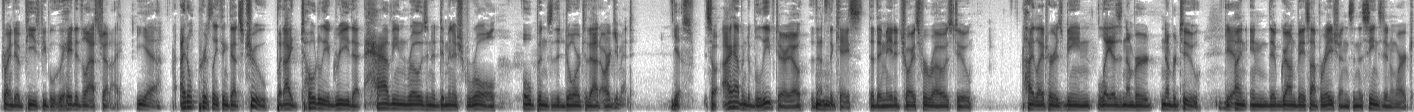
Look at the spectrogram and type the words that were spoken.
trying to appease people who hated the Last Jedi. yeah, I don't personally think that's true, but I totally agree that having Rose in a diminished role opens the door to that argument. yes, So I happen to believe, Terrio, that that's mm-hmm. the case, that they made a choice for Rose to highlight her as being Leia's number number two Yeah. in, in the ground base operations, and the scenes didn't work.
